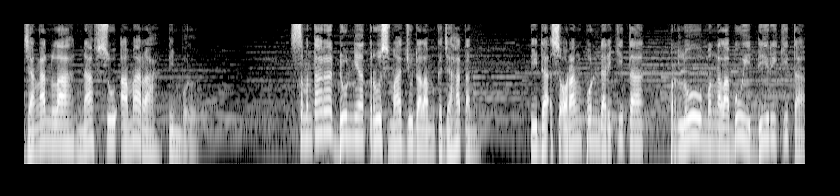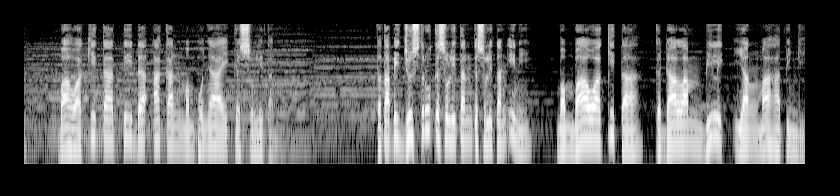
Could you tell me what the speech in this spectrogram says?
janganlah nafsu amarah timbul. Sementara dunia terus maju dalam kejahatan, tidak seorang pun dari kita perlu mengelabui diri kita bahwa kita tidak akan mempunyai kesulitan. Tetapi justru kesulitan-kesulitan ini membawa kita ke dalam bilik yang maha tinggi.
